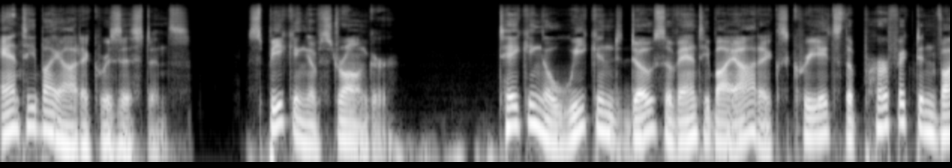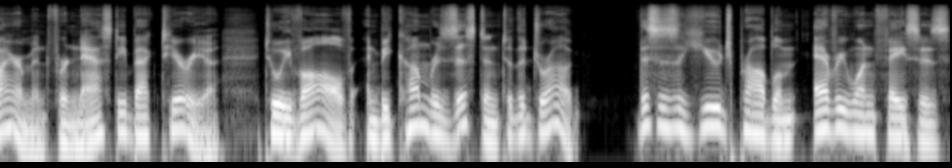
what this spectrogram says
Antibiotic resistance. Speaking of stronger, taking a weakened dose of antibiotics creates the perfect environment for nasty bacteria to evolve and become resistant to the drug. This is a huge problem everyone faces.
